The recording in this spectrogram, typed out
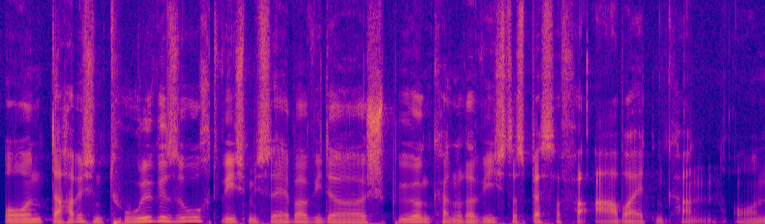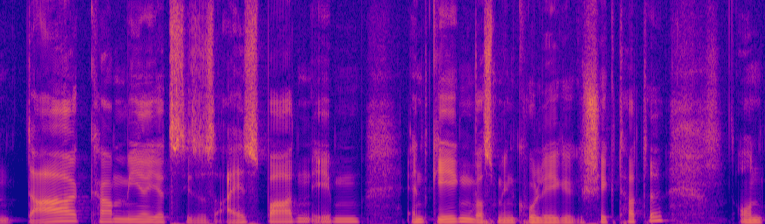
Und da habe ich ein Tool gesucht, wie ich mich selber wieder spüren kann oder wie ich das besser verarbeiten kann. Und da kam mir jetzt dieses Eisbaden eben entgegen, was mir ein Kollege geschickt hatte. Und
